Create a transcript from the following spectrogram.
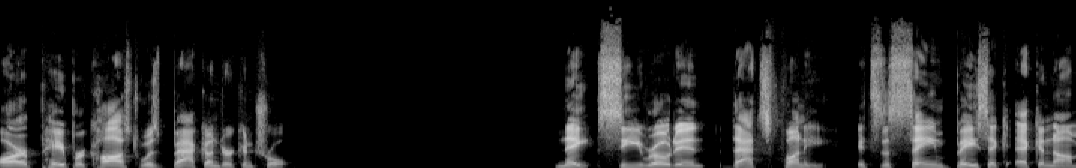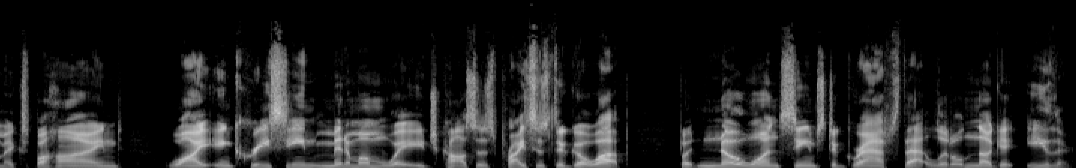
our paper cost was back under control. Nate C wrote in, That's funny. It's the same basic economics behind why increasing minimum wage causes prices to go up, but no one seems to grasp that little nugget either.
